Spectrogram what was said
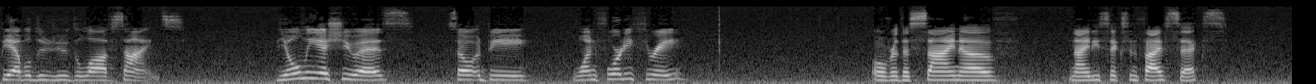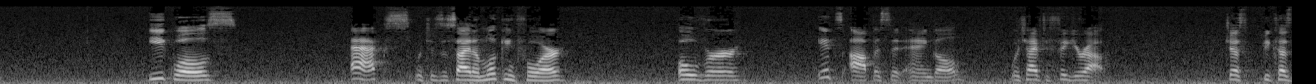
be able to do the law of sines. The only issue is, so it would be 143 over the sine of 96 and 5 6 equals x, which is the side I'm looking for, over its opposite angle, which I have to figure out. Just because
